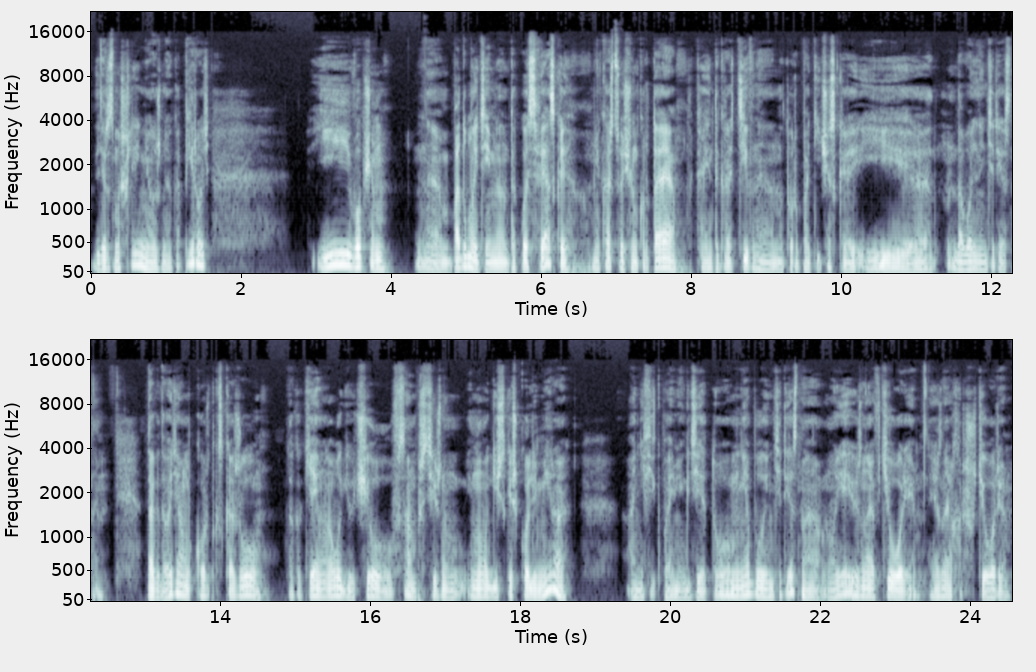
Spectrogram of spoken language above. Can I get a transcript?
для размышлений, нужно ее копировать. И, в общем, э, подумайте именно над такой связкой. Мне кажется, очень крутая, такая интегративная, натуропатическая и э, довольно интересная. Так, давайте я вам коротко скажу, так как я иммунологию учил в самом престижном иммунологической школе мира, а не фиг пойми где, то мне было интересно, но я ее знаю в теории. Я знаю хорошо теорию.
